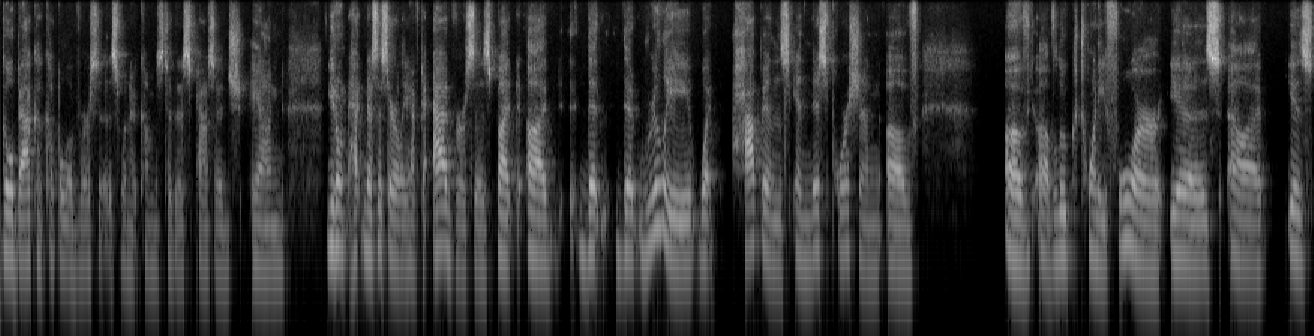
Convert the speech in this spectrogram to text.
go back a couple of verses when it comes to this passage. And you don't ha necessarily have to add verses, but uh, that, that really what happens in this portion of of, of Luke 24 is, uh, is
